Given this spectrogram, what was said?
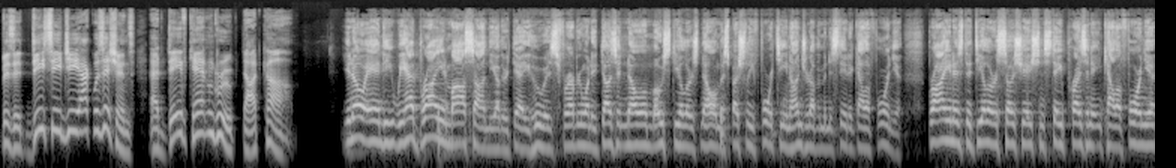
visit DCG Acquisitions at davecantingroup.com. You know, Andy, we had Brian Maas on the other day, who is, for everyone who doesn't know him, most dealers know him, especially 1,400 of them in the state of California. Brian is the Dealer Association state president in California.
